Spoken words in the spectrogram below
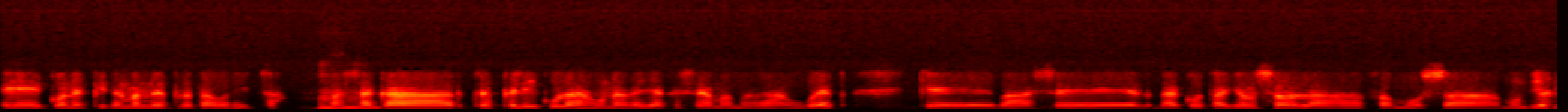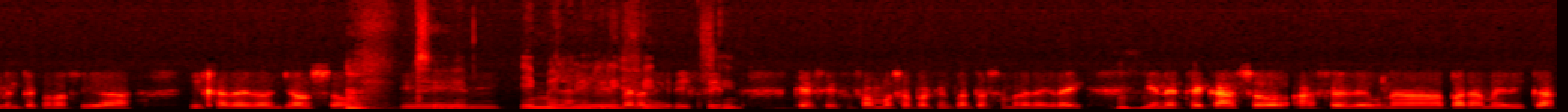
eh, con Spider-Man de protagonista. Va a sacar tres películas, una de ellas que se llama Madame Web, que va a ser Dakota Johnson, la famosa, mundialmente conocida hija de Don Johnson y, Mm, Sí, y Melanie y Griffith. Melanie Griffith, sí. que se hizo famosa por 50 sombras de Grey, y en este caso hace de una paramédica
